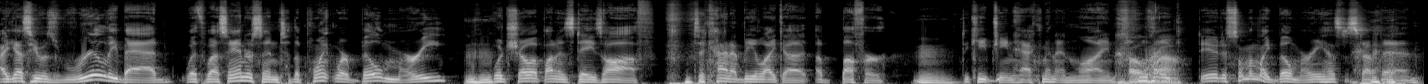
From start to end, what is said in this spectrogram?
I guess he was really bad with Wes Anderson to the point where Bill Murray Mm-hmm. would show up on his days off to kind of be like a, a buffer to keep Gene Hackman in line. Mm. Oh, like, wow. dude, if someone like Bill Murray has to step in,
